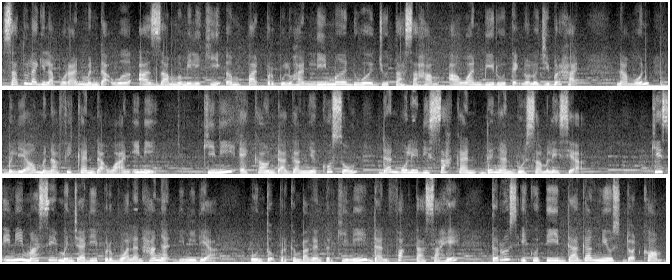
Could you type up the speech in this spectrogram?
Satu lagi laporan mendakwa Azam memiliki 4.52 juta saham awan biru teknologi berhad. Namun, beliau menafikan dakwaan ini. Kini akaun dagangnya kosong dan boleh disahkan dengan Bursa Malaysia. Kes ini masih menjadi perbualan hangat di media. Untuk perkembangan terkini dan fakta sahih, terus ikuti dagangnews.com.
